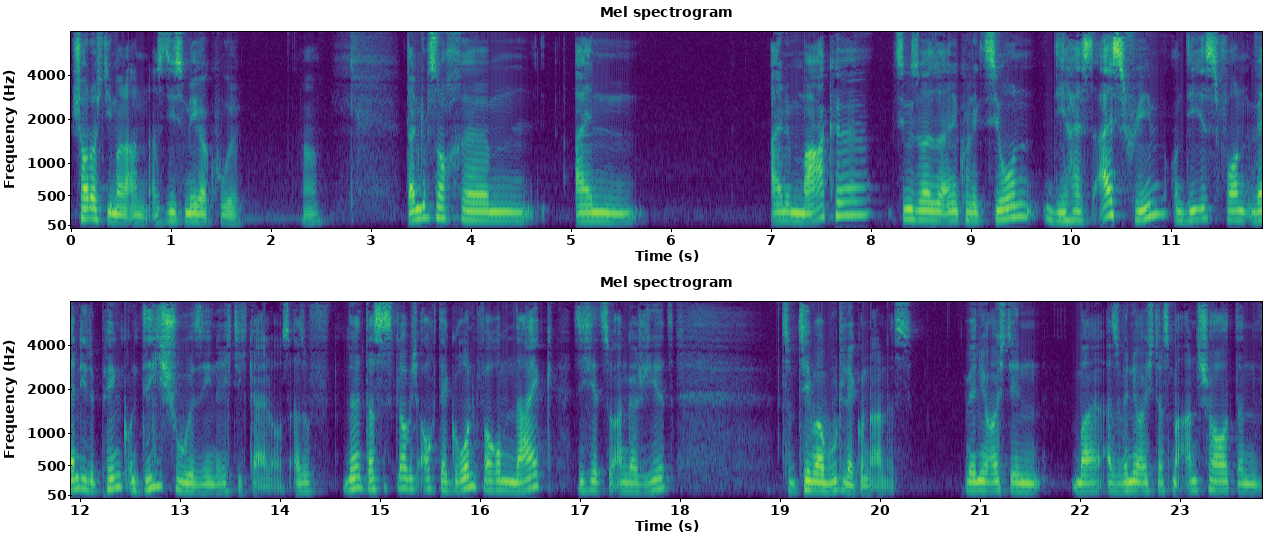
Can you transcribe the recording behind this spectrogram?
Schaut euch die mal an. Also die ist mega cool. Ja. Dann gibt es noch ähm, ein, eine Marke, beziehungsweise eine Kollektion, die heißt Ice Cream und die ist von Vandy the Pink und die Schuhe sehen richtig geil aus. Also, ne, das ist, glaube ich, auch der Grund, warum Nike sich jetzt so engagiert zum Thema Bootleg und alles. Wenn ihr euch den mal, also wenn ihr euch das mal anschaut, dann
